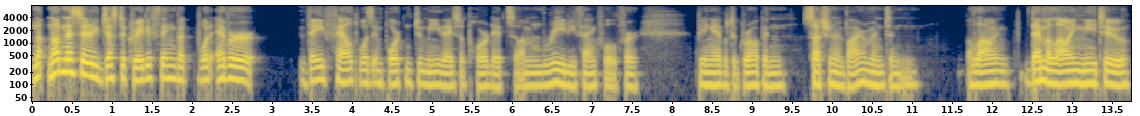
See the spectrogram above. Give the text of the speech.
not not necessarily just a creative thing, but whatever they felt was important to me, they supported. So I'm really thankful for being able to grow up in such an environment and allowing them allowing me to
